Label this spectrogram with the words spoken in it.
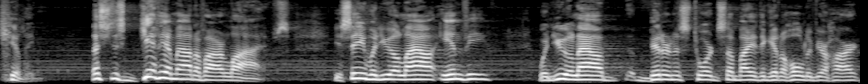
kill him. Let's just get him out of our lives. You see, when you allow envy, when you allow bitterness towards somebody to get a hold of your heart,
